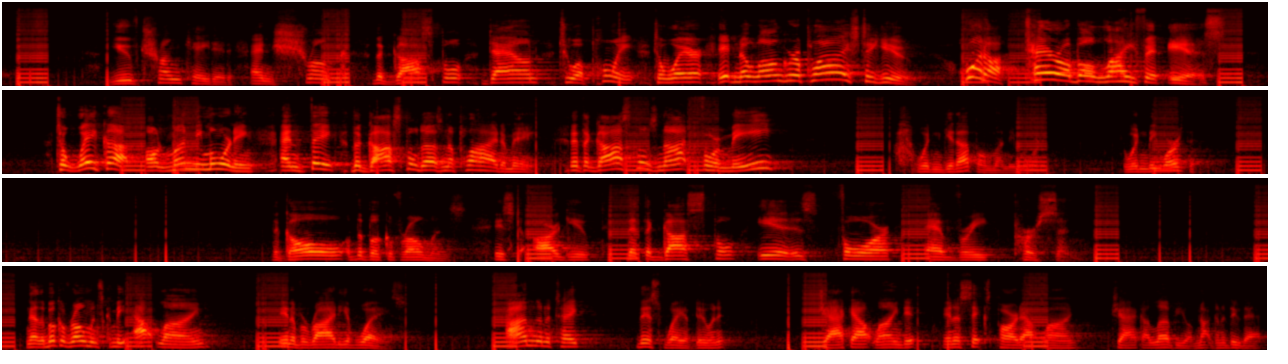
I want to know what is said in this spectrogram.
You've truncated and shrunk the gospel down to a point to where it no longer applies to you. What a terrible life it is to wake up on Monday morning and think the gospel doesn't apply to me. That the gospel's not for me, I wouldn't get up on Monday morning. It wouldn't be worth it. The goal of the book of Romans is to argue that the gospel is for every person. Now, the book of Romans can be outlined in a variety of ways. I'm going to take this way of doing it. Jack outlined it in a six part outline. Jack, I love you. I'm not going to do that.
